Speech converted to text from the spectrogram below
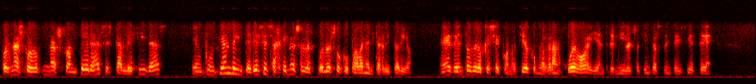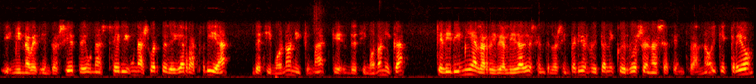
por unas, unas fronteras establecidas en función de intereses ajenos a los pueblos que ocupaban el territorio, ¿eh? dentro de lo que se conoció como el Gran Juego, ahí entre 1837 y 1907, una, serie, una suerte de guerra fría decimonónica que, decimonónica que dirimía las rivalidades entre los imperios británico y ruso en Asia Central, ¿no? y que creó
